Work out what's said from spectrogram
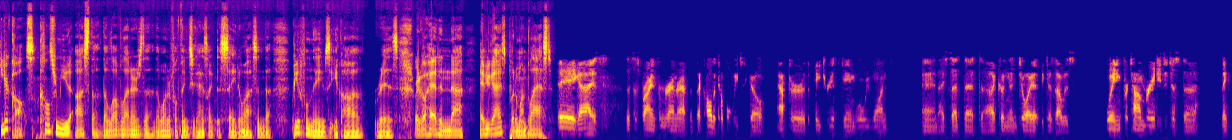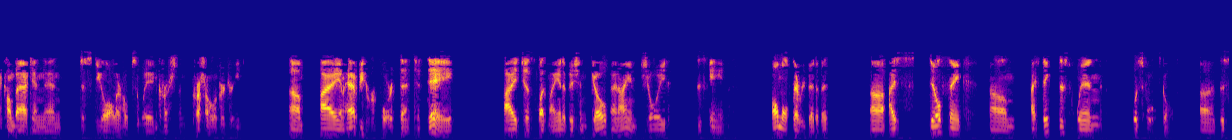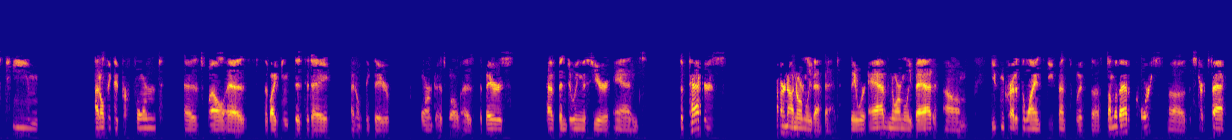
your calls, calls from you to us, the, the love letters, the, the wonderful things you guys like to say to us, and the beautiful names that you call Riz. We're going to go ahead and uh, have you guys put them on blast. Hey, guys. This is Brian from Grand Rapids. I called a couple weeks ago after the Patriots game where we won, and I said that uh, I couldn't enjoy it because I was waiting for Tom Brady to just uh, make a comeback and, and just steal all our hopes away and crush them, crush all of our dreams. Um, I am happy to report that today I just let my inhibitions go and I enjoyed this game. Almost every bit of it. Uh, I still think, um, I think this win was fool's gold. Uh, this team, I don't think they performed as well as the Vikings did today. I don't think they performed as well as the Bears have been doing this year, and the Packers are not normally that bad. They were abnormally bad. Um, you can credit the Lions defense with uh, some of that, of course. Uh, the strip sack,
